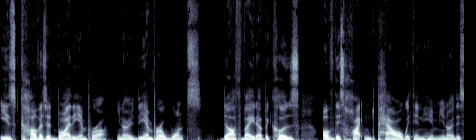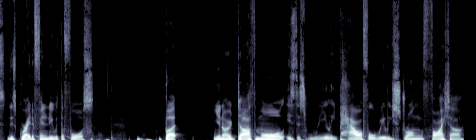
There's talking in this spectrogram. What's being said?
is coveted by the emperor. You know the emperor wants Darth Vader because of this heightened power within him you know this this great affinity with the force. But you know Darth Maul is this really powerful really strong fighter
